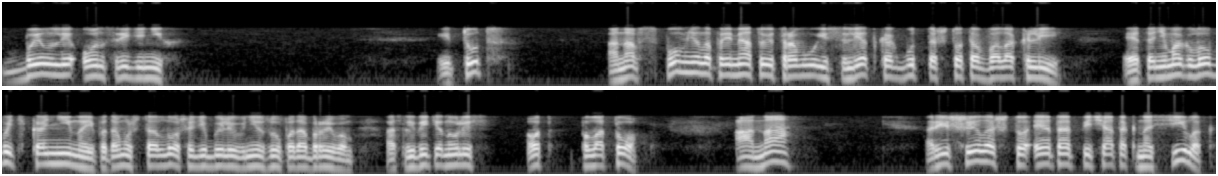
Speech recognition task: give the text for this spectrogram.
был ли он среди них. И тут она вспомнила примятую траву и след, как будто что-то волокли. Это не могло быть кониной, потому что лошади были внизу под обрывом, а следы тянулись от плато. Она решила, что это отпечаток носилок,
